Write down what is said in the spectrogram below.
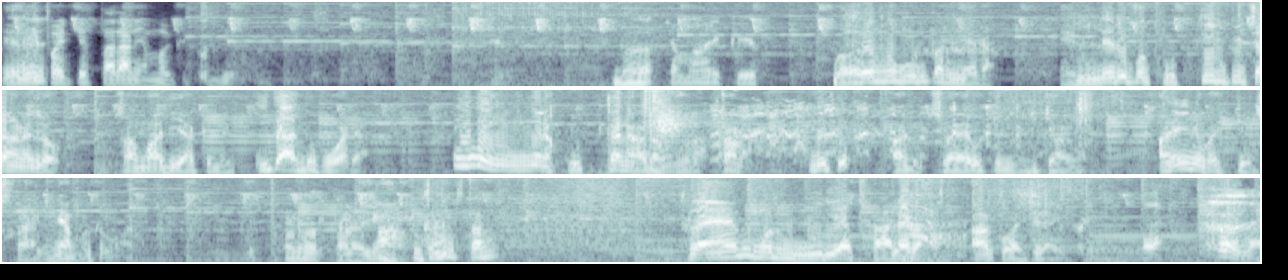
അതിന് പറ്റിയ സ്ഥലമാണ് ചമാരി ചമാരിക്ക് വേറെ ഒന്നും കൂടി പറഞ്ഞുതരാം. എല്ലാരും ഇപ്പൊ കുത്തിരിപ്പിച്ചാണല്ലോ സമാധിയാക്കുന്നത്. ഇത് അതുപോലെ. ഇത് ഇങ്ങനെ കുത്തനാട നിർത്തണം. എന്നിട്ട് അടു സ്ലാബ് ഇട്ട് മുടിക്കണം അതിന് പറ്റിയ ഒരു സ്ഥലം നമുക്ക് ആ കുത്തന സ്ഥലം സ്ലാബ് ഇങ്ങോട്ട് ഊരിയ തലകൾ ആ ആ.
